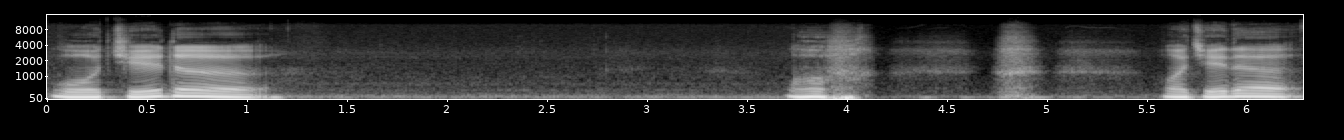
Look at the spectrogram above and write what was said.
我觉得，我 我觉得，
